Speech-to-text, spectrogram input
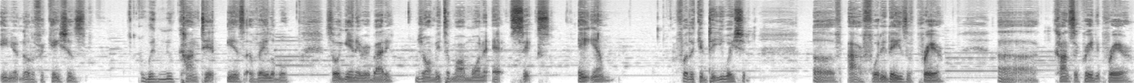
in your notifications when new content is available. So again, everybody, join me tomorrow morning at 6 a.m. for the continuation of our 40 days of prayer, uh, consecrated prayer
